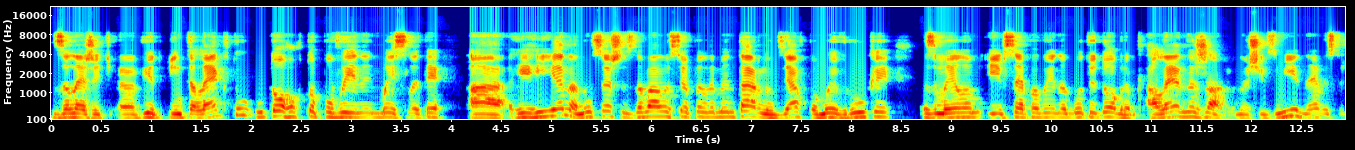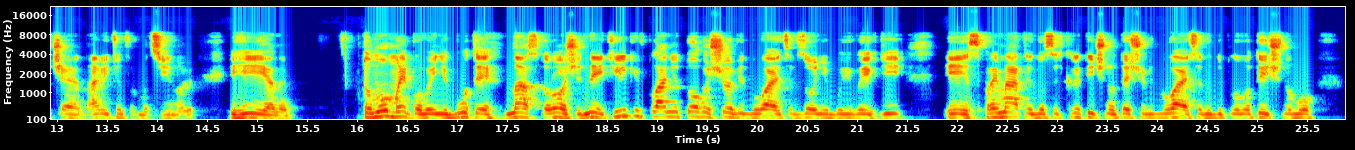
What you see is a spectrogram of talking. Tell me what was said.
залежить е, від інтелекту у того, хто повинен мислити. А гігієна, ну все ж здавалося б елементарно, взяв, помив руки з милом, і все повинно бути добрим. Але на жаль, у наших змі не вистачає навіть інформаційної гігієни. Тому ми повинні бути насторожі не тільки в плані того, що відбувається в зоні бойових дій, і сприймати досить критично те, що відбувається на дипломатичному е,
